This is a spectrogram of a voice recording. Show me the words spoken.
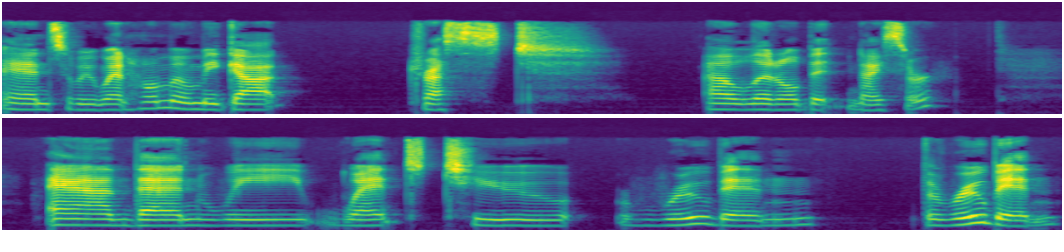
And so we went home and we got dressed a little bit nicer. And then we went to Reuben, the Reuben,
